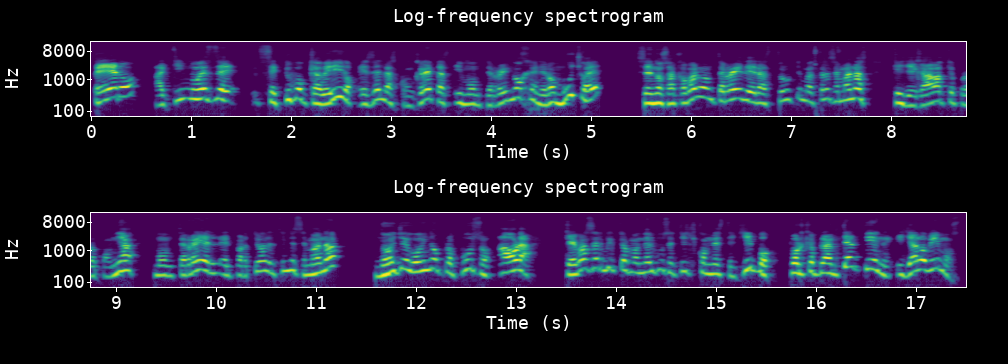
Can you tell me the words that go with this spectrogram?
pero aquí no es de se tuvo que haber ido, es de las concretas y Monterrey no generó mucho, ¿eh? Se nos acabó el Monterrey de las últimas tres semanas que llegaba, que proponía Monterrey el, partido del fin de semana, no llegó y no propuso. Ahora, ¿qué va a hacer Víctor Manuel Bucetich con este equipo? Porque plantel tiene, y ya lo vimos,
